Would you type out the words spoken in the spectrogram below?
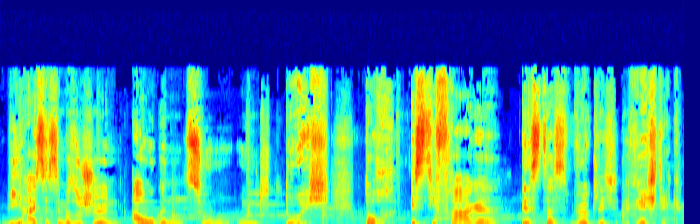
Wie heißt es immer so schön, Augen zu und durch. Doch ist die Frage, ist das wirklich richtig?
